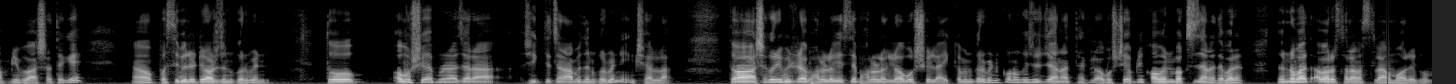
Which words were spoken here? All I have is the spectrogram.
আপনি বাসা থেকে পসিবিলিটি অর্জন করবেন। তো অবশ্যই আপনারা যারা শিখতে চান আবেদন করবেন ইনশাল্লাহ তো আশা করি ভিডিওটা ভালো লেগেছে। ভালো লাগলে অবশ্যই লাইক কমেন্ট করবেন। কোনো কিছু জানার থাকলে অবশ্যই আপনি কমেন্ট বক্সে জানাতে পারেন। ধন্যবাদ, আবারও সালাম, আসসালামু আলাইকুম।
